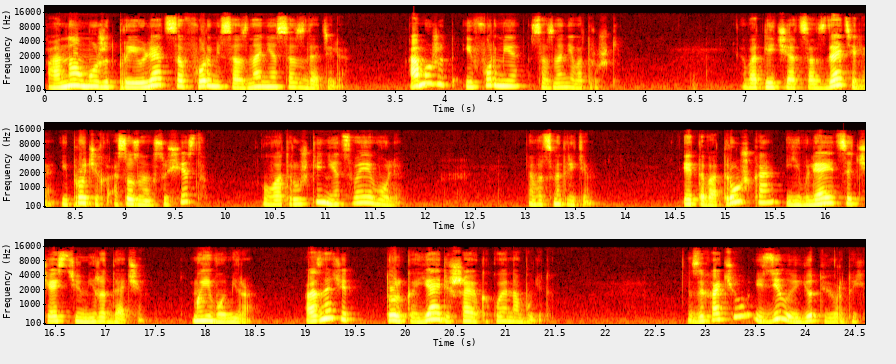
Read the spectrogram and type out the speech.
Оно может проявляться в форме сознания Создателя, а может и в форме сознания ватрушки. В отличие от Создателя и прочих осознанных существ, у ватрушки нет своей воли. Вот смотрите. Эта ватрушка является частью мира дачи, моего мира. А значит, только я решаю, какой она будет. Захочу и сделаю ее твердой,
